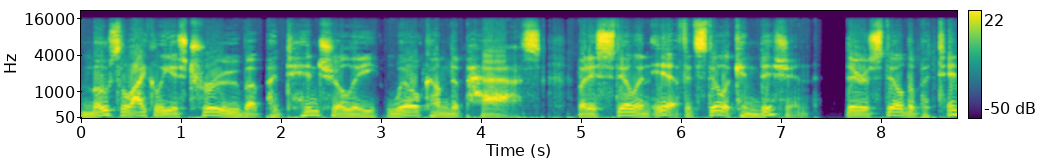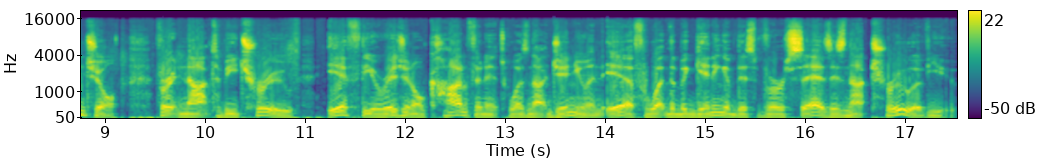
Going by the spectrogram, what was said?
most likely is true, but potentially will come to pass, but it's still an if. It's still a condition. There is still the potential for it not to be true if the original confidence was not genuine, if what the beginning of this verse says is not true of you.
